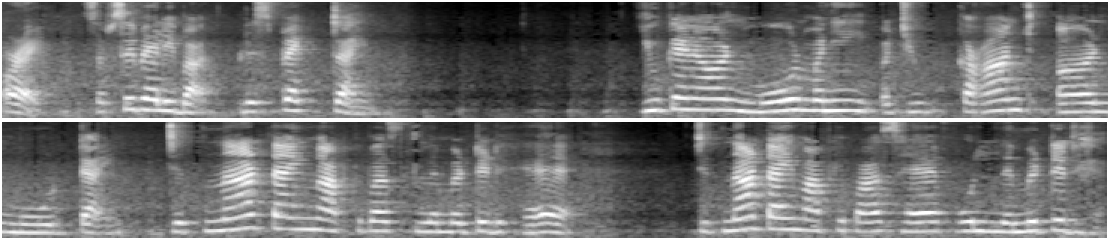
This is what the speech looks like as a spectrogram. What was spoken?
alright सबसे पहली बात respect time you can earn more money but you can't earn more time जितना टाइम आपके पास लिमिटेड है, जितना टाइम आपके पास है, वो लिमिटेड है.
